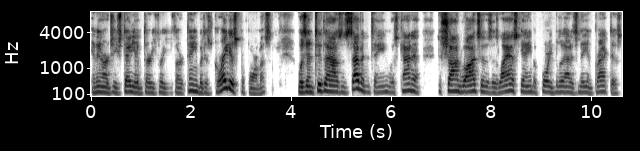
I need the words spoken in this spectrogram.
in NRG Stadium, 33 13. But his greatest performance was in 2017, was kind of Deshaun Watson was his last game before he blew out his knee in practice.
